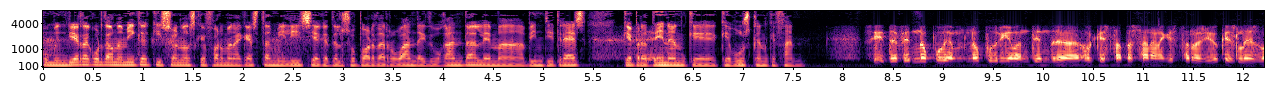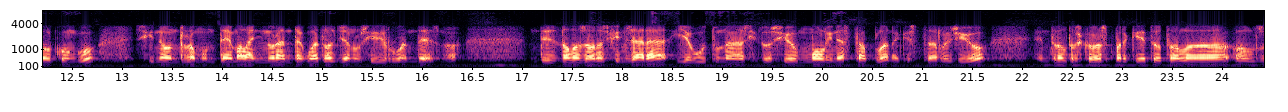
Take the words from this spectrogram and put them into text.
convindria recordar una mica qui són els que formen aquesta milícia que té el suport de Ruanda i d'Uganda, l'M23, què pretenen, què, què busquen, què fan? Sí, de fet no, podem, no podríem entendre el que està passant en aquesta regió, que és l'est del Congo, si no ens remuntem a l'any 94 al genocidi ruandès, no? Des d'aleshores fins ara hi ha hagut una situació molt inestable en aquesta regió, entre altres coses perquè tots els,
